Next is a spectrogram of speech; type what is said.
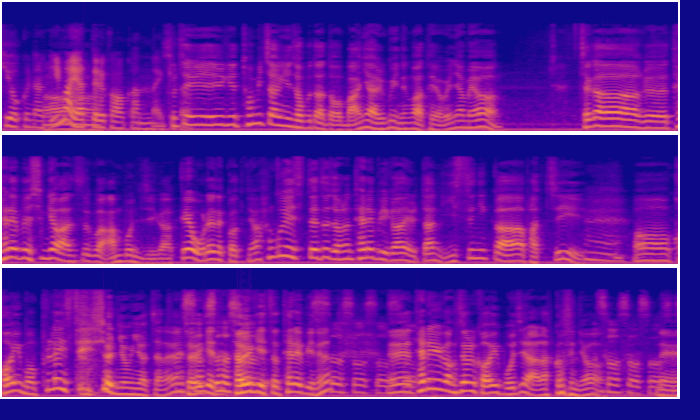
記憶にある、あー今やってるかわかんないけど 솔직히 토미짱이 저보다 더 많이 알고 있는 것 같아요. 왜냐면 제가 그 테레비 신경 안 쓰고 안 본 지가 꽤 오래됐거든요. 한국에 있을 때도 저는 테레비가 일단 있으니까 봤지. 음. 어 거의 뭐 플레이스테이션용이었잖아요. 아, 저에게 소, 소, 저에게 있어 테레비는 소, 네, 예, 테레비 방송을 거의 보진 않았거든요. 네.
